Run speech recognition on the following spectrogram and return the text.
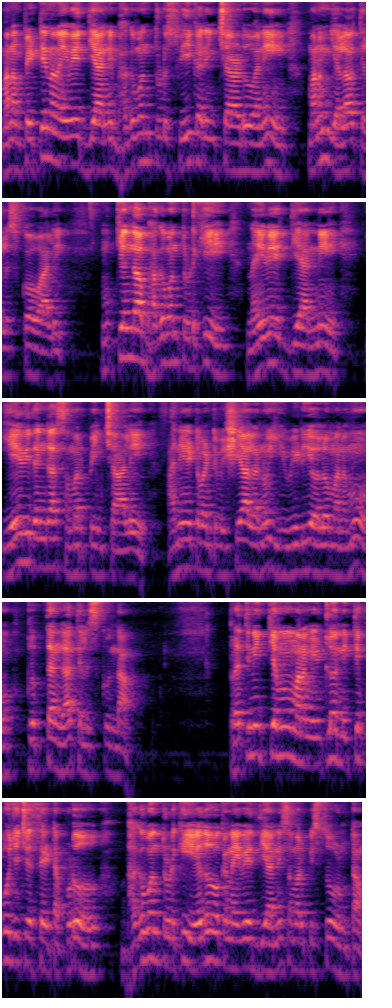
మనం పెట్టిన నైవేద్యాన్ని భగవంతుడు స్వీకరించాడు అని మనం ఎలా తెలుసుకోవాలి? ముఖ్యంగా భగవంతుడికి నైవేద్యాన్ని ఏ విధంగా సమర్పించాలి అనేటువంటి విషయాలను ఈ వీడియోలో మనము క్లుప్తంగా తెలుసుకుందాం. ప్రతినిత్యము మనం ఇంట్లో నిత్య పూజ చేసేటప్పుడు భగవంతుడికి ఏదో ఒక నైవేద్యాన్ని సమర్పిస్తూ ఉంటాం.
